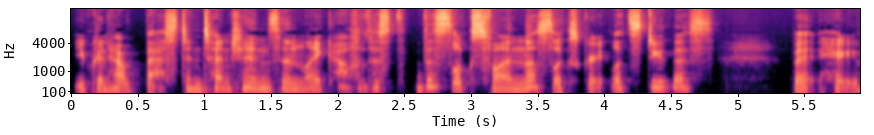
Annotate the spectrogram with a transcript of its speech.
you can have best intentions and like oh this this looks fun. This looks great. Let's do this. But hey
